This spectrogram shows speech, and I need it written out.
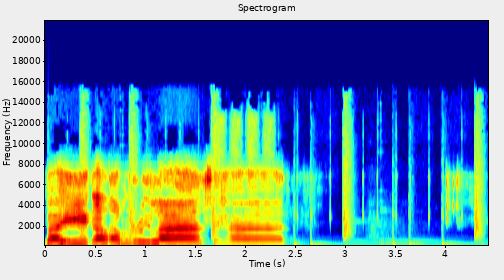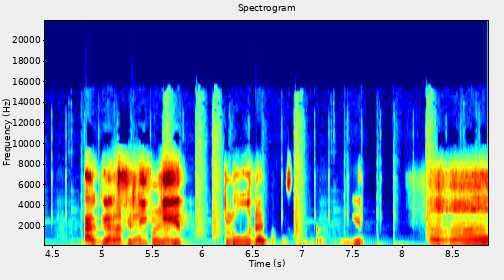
Baik, alhamdulillah sehat. Agak Benar sedikit ya? flu dan bersin-bersin. Heeh.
